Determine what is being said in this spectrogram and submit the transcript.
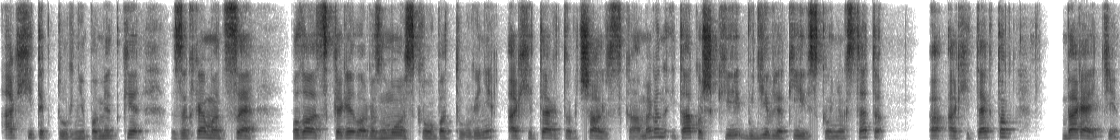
архітектурні пам'ятки. Зокрема, це палац Кирила Розумовського в Батурині, архітектор Чарльз Камерон, і також будівля Київського університету, архітектор Беретті.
